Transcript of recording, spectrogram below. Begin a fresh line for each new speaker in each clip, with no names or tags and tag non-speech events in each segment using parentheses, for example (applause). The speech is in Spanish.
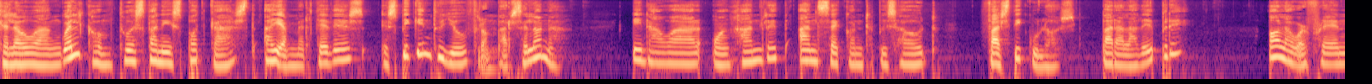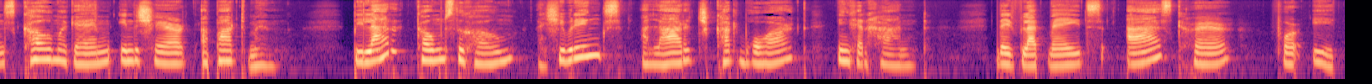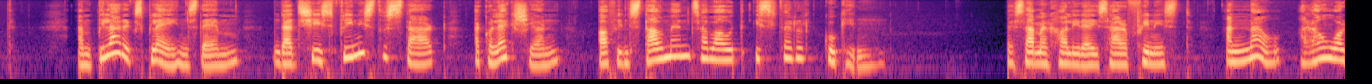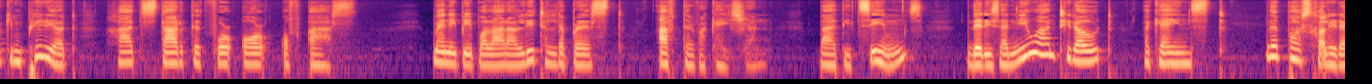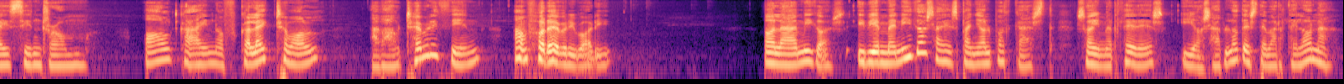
Hello and welcome to Spanish Podcast. I am Mercedes speaking to you from Barcelona. In our 102nd episode, Fascículos para la Depre, all our friends come again in the shared apartment. Pilar comes to home and she brings a large cardboard in her hand. Their flatmates ask her for it, and Pilar explains them that she's finished to start a collection of installments about Easter cooking. The summer holidays are finished, and now a long working period had started for all of us. Many people are a little depressed after vacation, but it seems there is a new antidote against the post-holiday syndrome. All kind of collectible about everything and for everybody. Hola amigos y bienvenidos a Español Podcast. Soy Mercedes y os hablo desde Barcelona.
